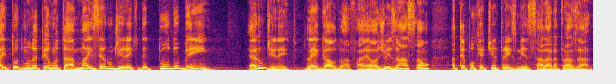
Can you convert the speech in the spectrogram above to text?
Aí todo mundo vai perguntar, mas era um direito dele, tudo bem. Era um direito legal do Rafael ajuizar uma ação, até porque tinha três meses de salário atrasado.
